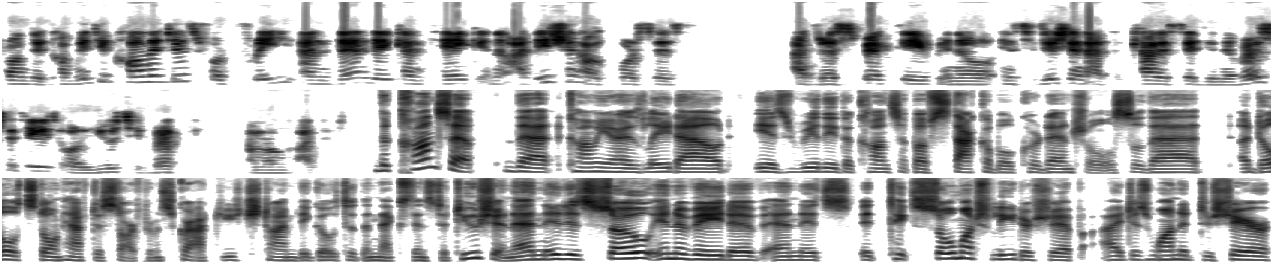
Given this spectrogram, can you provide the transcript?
from the community colleges for free, and then they can take additional courses at respective you know institution at Cal State universities or UC Berkeley, among others. The concept that Kamiar has laid out is really the concept of stackable credentials so that adults don't have to start from scratch each time they go to the next institution and it is so innovative and it's it takes so much leadership. I just wanted to share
